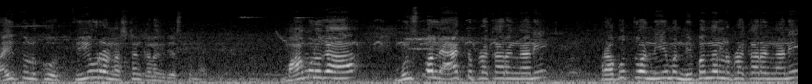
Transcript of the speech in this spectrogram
రైతులకు తీవ్ర నష్టం కలుగజేస్తున్నారు. మామూలుగా మున్సిపల్ యాక్ట్ ప్రకారం కానీ ప్రభుత్వ నియమ నిబంధనల ప్రకారం కానీ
